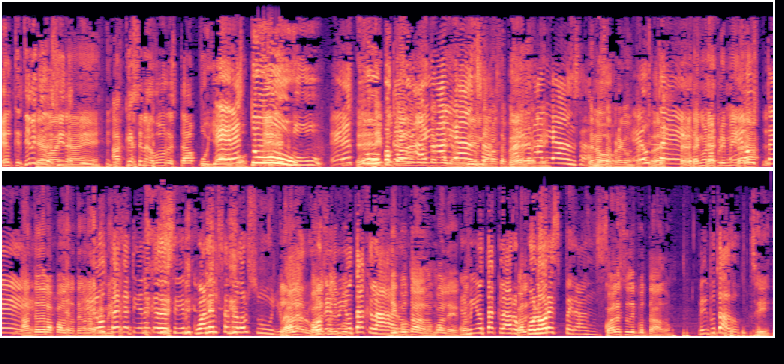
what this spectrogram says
El que tiene ¿Qué que decir aquí es? a qué senador está apoyando. Eres tú. Eres tú. Eres tú, Eh, porque hay, una. Sí, alianza. usted no se hay una aquí. alianza. Usted no, se pregunta. Es usted. Tengo una Es primera. usted. Antes de la pausa, tengo una Es primera. usted que tiene que decir cuál es el senador suyo. Claro. ¿Cuál es Porque el mío está claro. Diputado, ¿cuál es? El ¿Cuál- mío está claro. cuál- Color esperanza. ¿Cuál es su diputado? Mi diputado. Sí.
